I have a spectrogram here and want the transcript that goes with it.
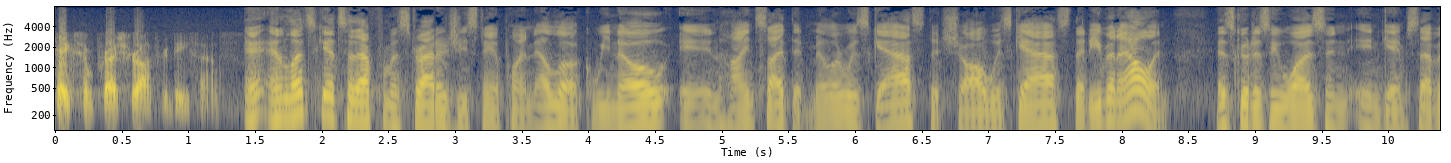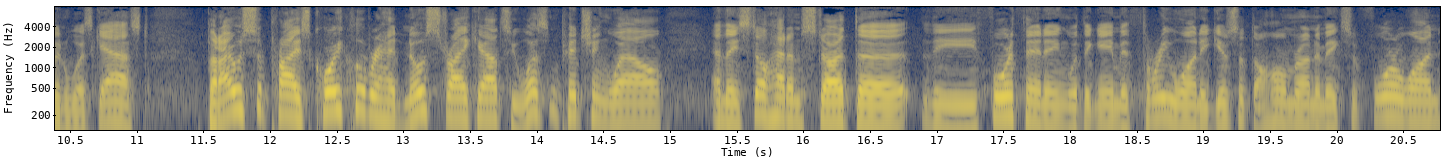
take some pressure off your defense. And, and, let's get to that from a strategy standpoint. Now, look, we know in hindsight that Miller was gassed, that Shaw was gassed, that even Allen, as good as he was in, in Game 7, was gassed. But I was surprised. Corey Kluber had no strikeouts. He wasn't pitching well, and they still had him start the, the fourth inning with the game at 3 1. He gives up the home run and makes it 4 1.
